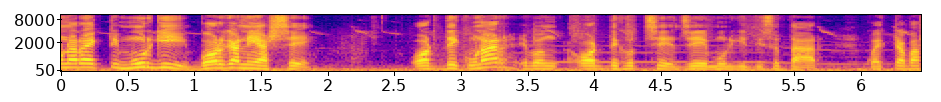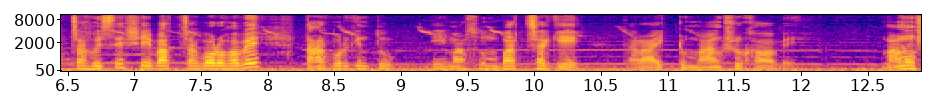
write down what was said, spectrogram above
ওনারা একটি মুরগি বর্গা নিয়ে আসছে। অর্ধেক ওনার এবং অর্ধেক হচ্ছে যে মুরগি দিছে তার। কয়েকটা বাচ্চা হয়েছে, সেই বাচ্চা বড় হবে, তারপর কিন্তু এই মাসুম বাচ্চাকে তারা একটু মাংস খাওয়াবে। মানুষ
